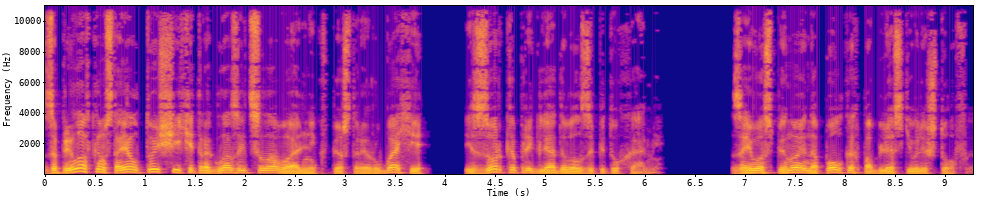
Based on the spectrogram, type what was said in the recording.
За прилавком стоял тощий хитроглазый целовальник в пестрой рубахе и зорко приглядывал за петухами. За его спиной на полках поблескивали штофы.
